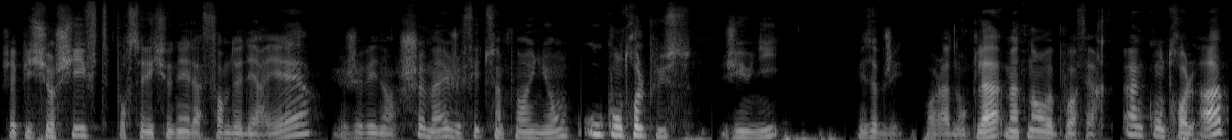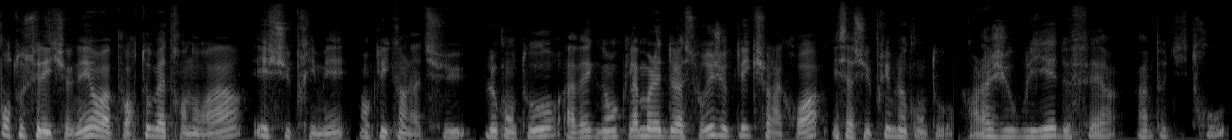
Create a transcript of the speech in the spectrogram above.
J'appuie sur Shift pour sélectionner la forme de derrière. Je vais dans Chemin, je fais tout simplement Union, ou CTRL+. J'ai uni mes objets. Voilà, donc là, maintenant on va pouvoir faire un CTRL A pour tout sélectionner, on va pouvoir tout mettre en noir et supprimer en cliquant là-dessus le contour avec donc la molette de la souris, je clique sur la croix et ça supprime le contour. Alors là j'ai oublié de faire un petit trou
